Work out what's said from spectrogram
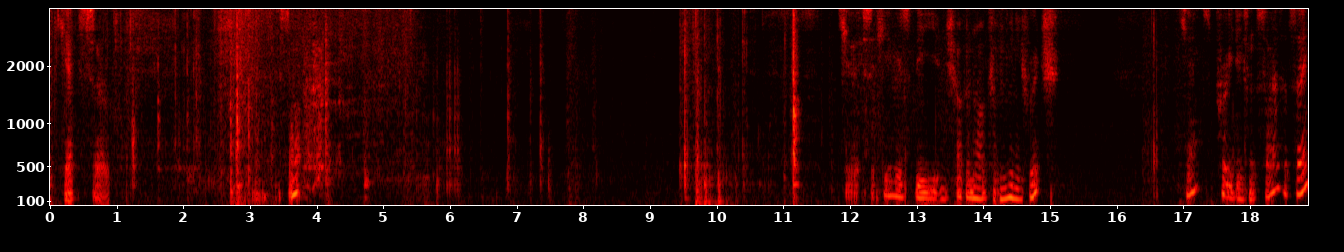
Okay, so this up. Okay, so here is the Juggernog mini fridge. Okay, it's pretty decent size, I'd say.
